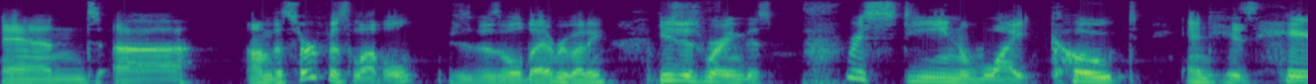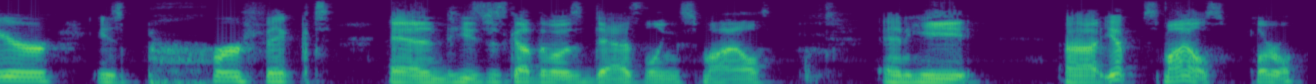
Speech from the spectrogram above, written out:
and uh, on the surface level, which is visible to everybody, he's just wearing this pristine white coat, and his hair is perfect, and he's just got the most dazzling smiles. And he, uh, yep, smiles, plural.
